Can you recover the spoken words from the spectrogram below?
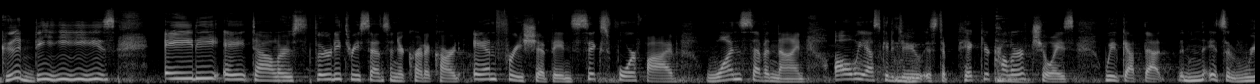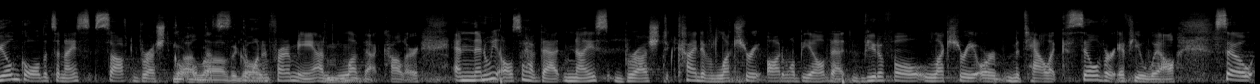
goodies. $88.33 on your credit card and free shipping, 645-179. All we ask you to do mm-hmm. is to pick your color of choice. We've got that, it's a real gold. It's a nice soft brushed gold. I love That's the the one in front of me. I mm-hmm. love that color. And then we also have that nice brushed kind of luxury automobile, that beautiful luxury or metallic silver, if you will. So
